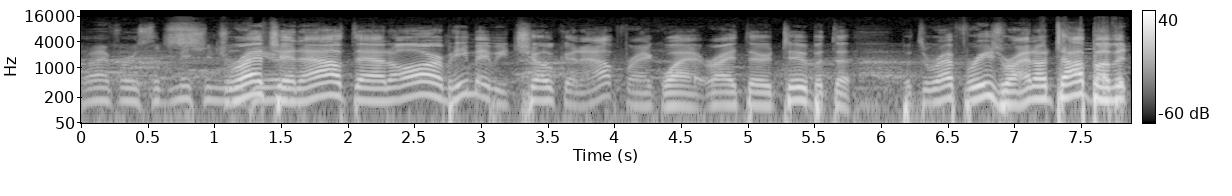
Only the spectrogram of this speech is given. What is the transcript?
Trying for a submission. stretching out that arm. He may be choking out Frank Wyatt right there too, but the but the referee's right on top of it.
